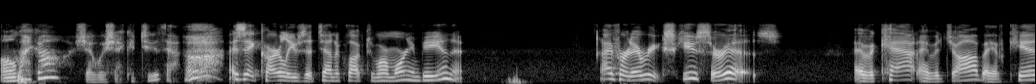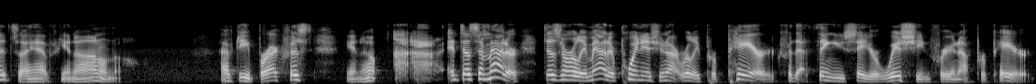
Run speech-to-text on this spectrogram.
Oh my gosh, I wish I could do that. I say, car leaves at 10 o'clock tomorrow morning, be in it. I've heard every excuse there is. I have a cat, I have a job, I have kids, I have, you know, I don't know. I have to eat breakfast, you know. Uh, it doesn't matter. It doesn't really matter. Point is, you're not really prepared for that thing you say you're wishing for. You're not prepared.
